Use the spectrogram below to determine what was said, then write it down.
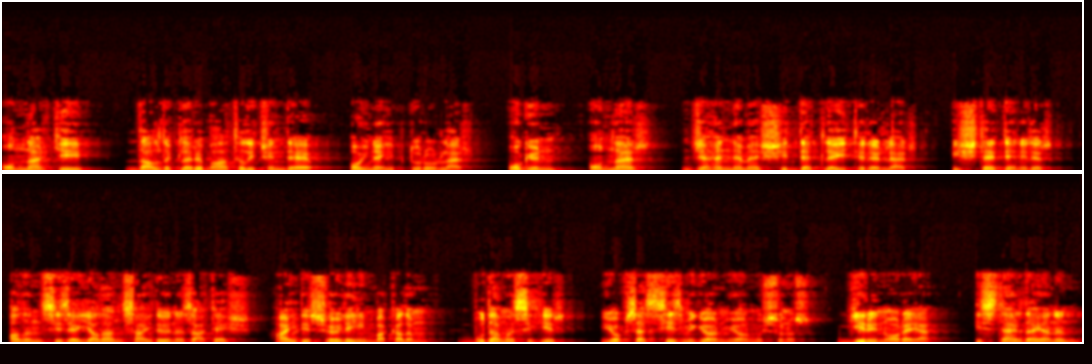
Onlar ki daldıkları batıl içinde oynayıp dururlar. O gün onlar cehenneme şiddetle itilirler. İşte denilir. Alın size yalan saydığınız ateş. Haydi söyleyin bakalım. Bu da mı sihir? Yoksa siz mi görmüyormuşsunuz? Girin oraya. İster dayanın,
